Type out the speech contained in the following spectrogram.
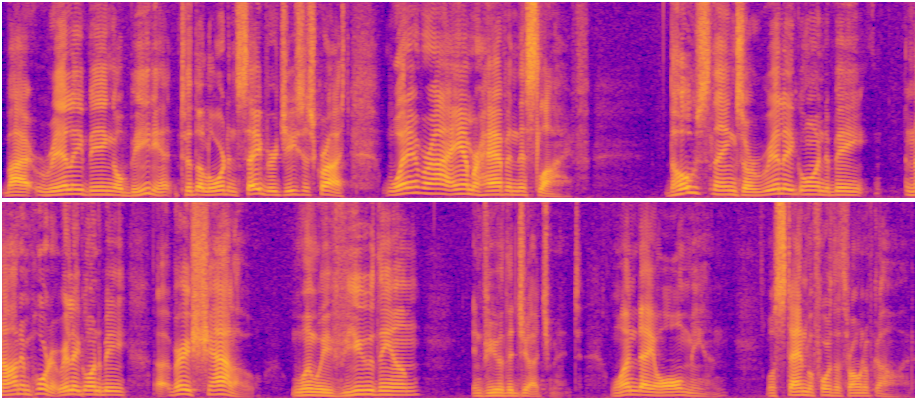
by really being obedient to the Lord and Savior Jesus Christ. Whatever I am or have in this life, those things are really going to be not important, really going to be uh, very shallow when we view them in view of the judgment. One day all men will stand before the throne of God.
